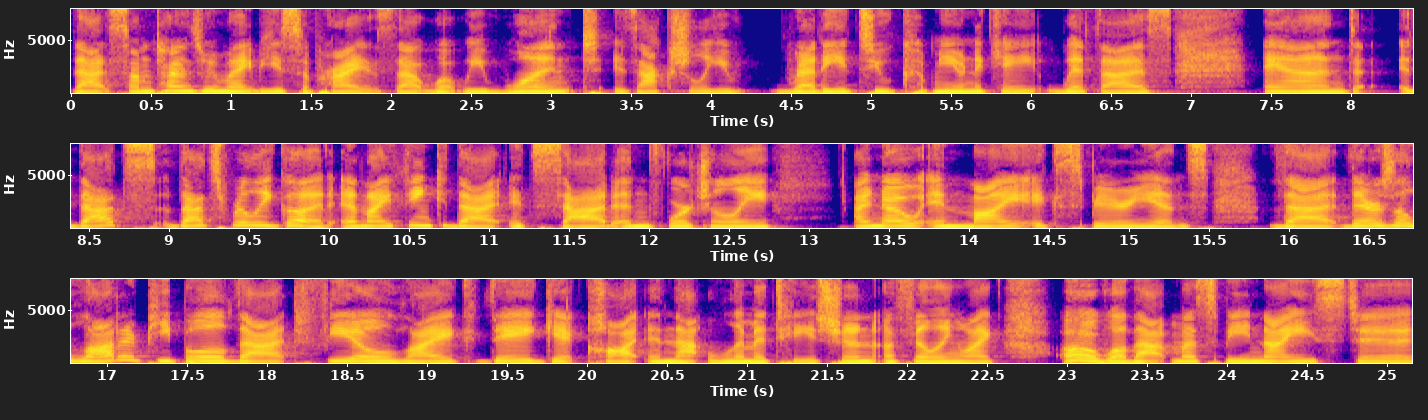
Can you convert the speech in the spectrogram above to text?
that sometimes we might be surprised that what we want is actually ready to communicate with us. And that's that's really good. And i think that it's sad unfortunately I know in my experience that there's a lot of people that feel like they get caught in that limitation of feeling like, oh, well, that must be nice to,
